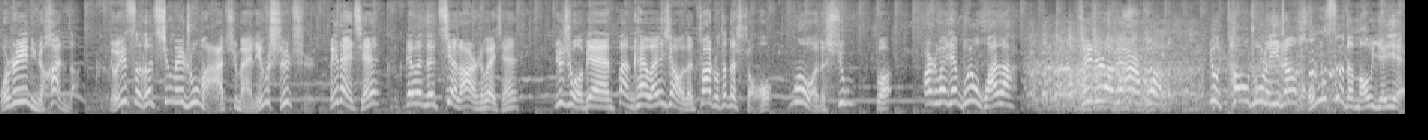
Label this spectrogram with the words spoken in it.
我是一女汉子，有一次和青梅竹马去买零食吃，没带钱，便问他借了二十块钱。于是我便半开玩笑的抓住他的手，摸我的胸，说：“二十块钱不用还了。”谁知道这二货又掏出了一张红色的毛爷爷。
